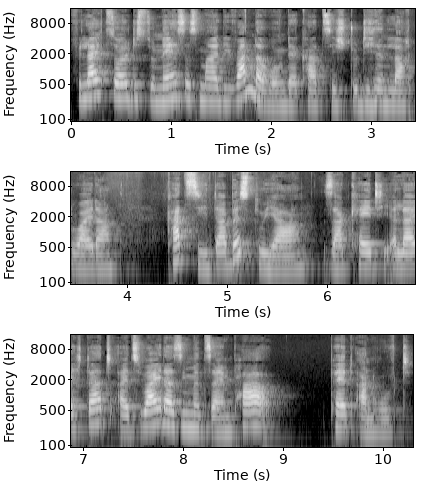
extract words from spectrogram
Vielleicht solltest du nächstes Mal die Wanderung der Katzi studieren, lacht Ryder. Katzi, da bist du ja, sagt Katie erleichtert, als Ryder sie mit seinem Paar-Pad anruft.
